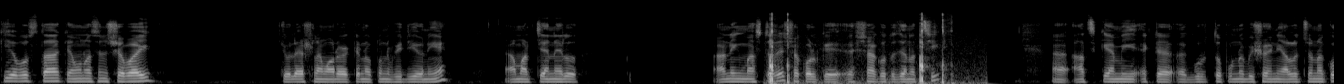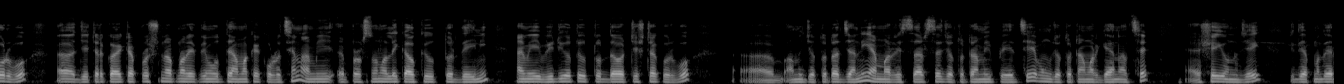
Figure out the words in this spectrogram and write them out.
কি অবস্থা? কেমন আছেন সবাই? চলে আসলাম আরও একটা নতুন ভিডিও নিয়ে। আমার চ্যানেল আর্নিং মাস্টারে সকলকে স্বাগত জানাচ্ছি। আজকে আমি একটা গুরুত্বপূর্ণ বিষয় নিয়ে আলোচনা করব যেটার কয়েকটা প্রশ্ন আপনারা ইতিমধ্যে আমাকে করেছেন। আমি পার্সোনালি কাউকে উত্তর দেইনি। আমি এই ভিডিওতে উত্তর দেওয়ার চেষ্টা করব। আমি যতটা জানি, আমার রিসার্চে যতটা আমি পেয়েছি এবং যতটা আমার জ্ঞান আছে সেই অনুযায়ী যদি আপনাদের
